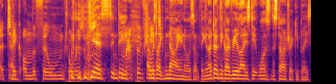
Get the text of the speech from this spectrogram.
A tick on the film tourism? Yes, indeed. Map of I was like nine or something, and I don't think I realised it was the Star Trekky place.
